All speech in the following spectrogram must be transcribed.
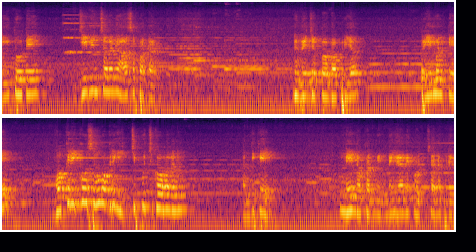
నీతోటే జీవించాలని ఆశపడ్డాడు. నువ్వే చెప్పావుగా ప్రియ ప్రేమంటే ఒకరి కోసం ఒకరికి ఇచ్చిపుచ్చుకోవాలని. అందుకే నేను ఒక నిర్ణయానికి వచ్చాను ప్రియ.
